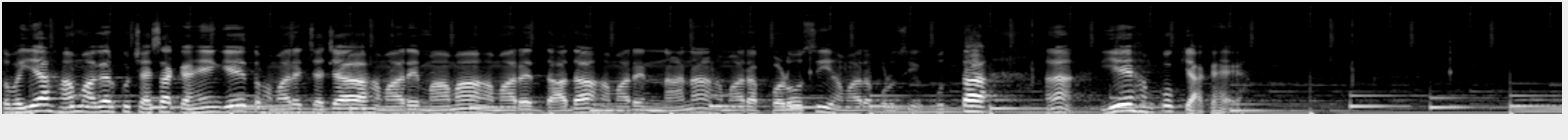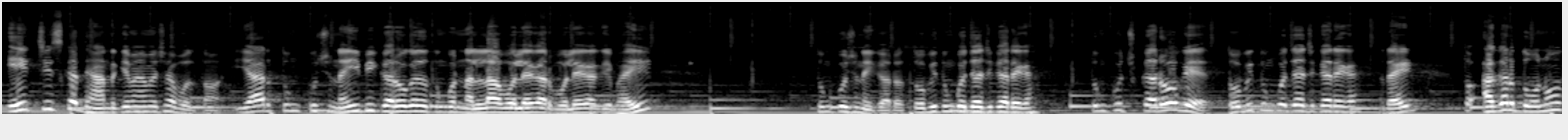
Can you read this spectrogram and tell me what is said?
तो भैया, हम अगर कुछ ऐसा कहेंगे तो हमारे चचा, हमारे मामा, हमारे दादा, हमारे नाना, हमारा पड़ोसी हमारा पड़ोसी कुत्ता, है ना? ये हमको क्या कहेगा? एक चीज़ का ध्यान रखिए, मैं हमेशा बोलता हूँ, यार, तुम कुछ नहीं भी करोगे तो तुमको नल्ला बोलेगा और बोलेगा कि, भाई, तुम कुछ नहीं करो तो भी तुमको जज करेगा। तुम कुछ करोगे तो भी तुमको जज करेगा राइट तो अगर दोनों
